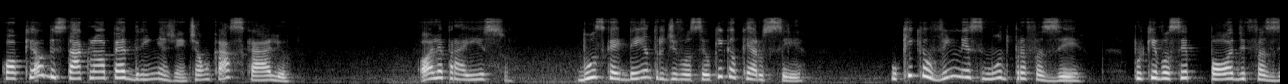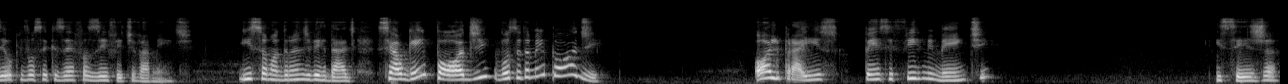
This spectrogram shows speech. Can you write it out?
qualquer obstáculo é uma pedrinha, gente, é um cascalho. Olha para isso. Busca aí dentro de você o que, que eu quero ser. O que, que eu vim nesse mundo para fazer? Porque você pode fazer o que você quiser fazer efetivamente. Isso é uma grande verdade. Se alguém pode, você também pode. Olhe para isso, pense firmemente e seja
